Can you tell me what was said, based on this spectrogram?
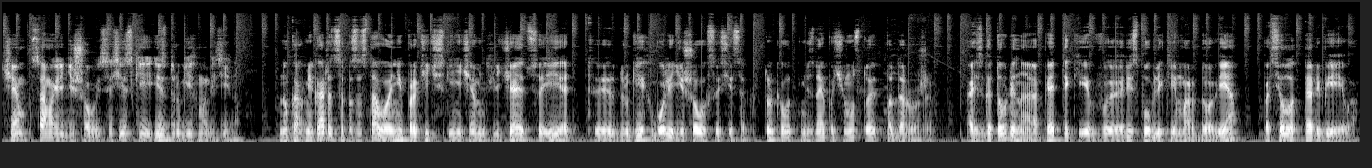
чем самые дешевые сосиски из других магазинов. Но, как мне кажется, по составу они практически ничем не отличаются и от э, других более дешевых сосисок. Только вот не знаю, почему стоят подороже. А изготовлено опять-таки в Республике Мордовия, поселок Тарбеево.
